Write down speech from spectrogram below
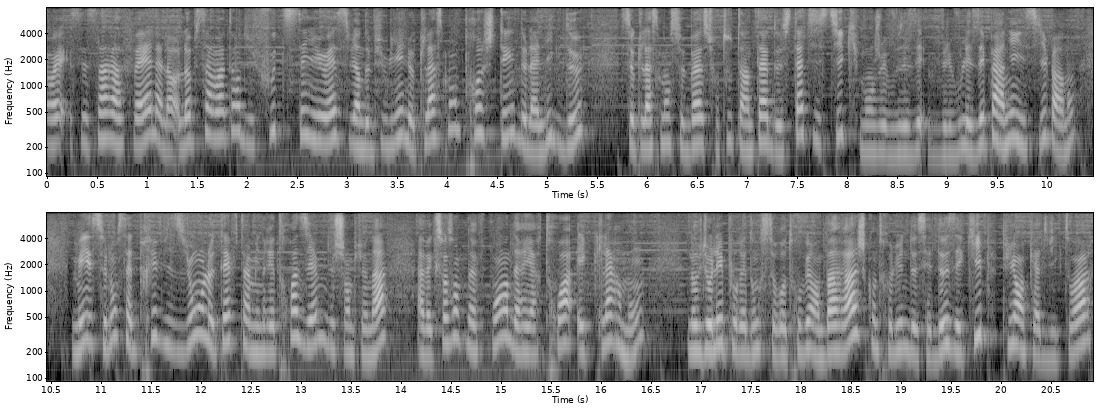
Ouais, c'est ça, Raphaël. Alors, l'Observatoire du foot CIES vient de publier le classement projeté de la Ligue 2. Ce classement se base sur tout un tas de statistiques. Bon, je vais vous, je vais vous les épargner ici, pardon. Mais selon cette prévision, le TEF terminerait troisième du championnat avec 69 points derrière 3 et Clermont. Nos violets pourraient donc se retrouver en barrage contre l'une de ces deux équipes, puis en cas de victoire,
